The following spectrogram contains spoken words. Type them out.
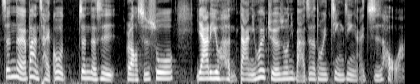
真的，要不然采购真的是老实说压力又很大。你会觉得说，你把这个东西进进来之后啊，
